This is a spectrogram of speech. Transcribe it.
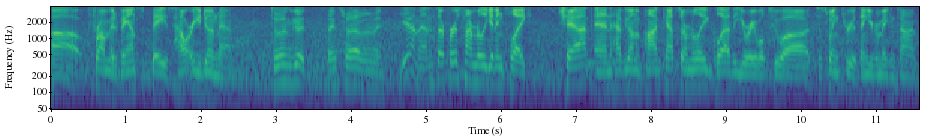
uh, from Advance Base. How are you doing, man? Doing good. Thanks for having me. Yeah, man. This is our first time really getting to like chat and have you on the podcast. So I'm really glad that you were able to uh, to swing through. Thank you for making time.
